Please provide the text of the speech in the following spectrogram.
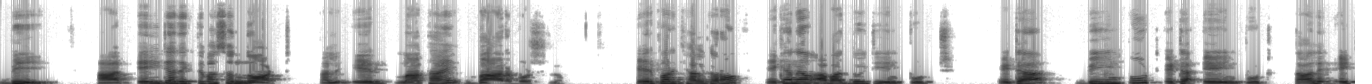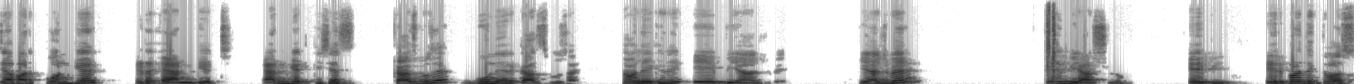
বি আর এইটা দেখতে পাচ্ছ নট তাহলে এর মাথায় বার বসল। এরপর খেয়াল করো, এখানেও আবার দুইটি ইনপুট এটা বি ইনপুট এটা এ ইনপুট তাহলে এটা আবার কোন গেট এটা অ্যান্ড গেট অ্যান্ড গেট কিসের কাজ বোঝায়? গুণের কাজ বোঝায়। তাহলে এখানে এ বি আসবে। কি আসবে? এ বি আসলো। এ বি এরপরে দেখতে পাচ্ছ,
